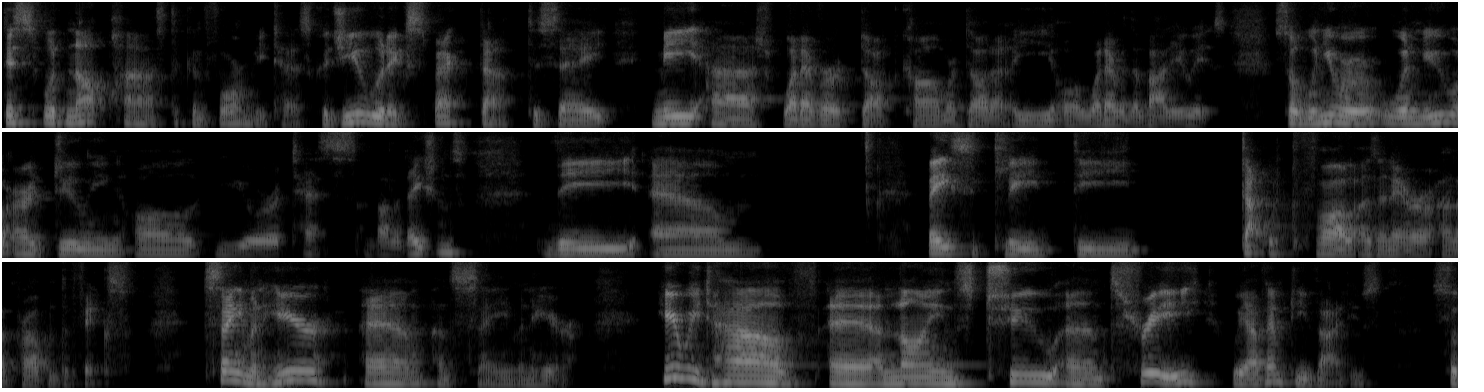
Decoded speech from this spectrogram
this would not pass the conformity test because you would expect that to say me at whatever.com or .ie or whatever the value is. So when you are when you are doing all your tests and validations, the um, basically the that would fall as an error and a problem to fix. Same in here um, and same in here. Here we'd have uh, lines two and three, we have empty values. So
